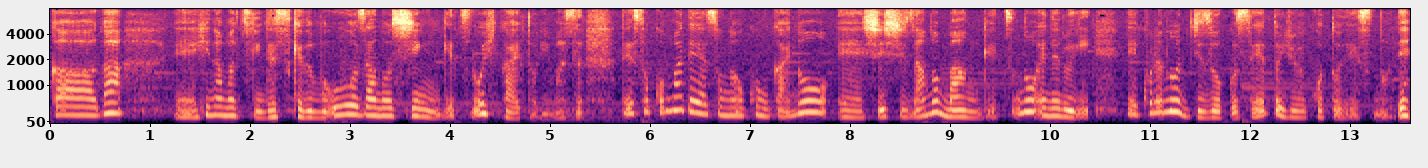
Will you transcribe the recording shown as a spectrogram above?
日がえー、ひな祭りですけども魚座の新月を控えておりますでそこまでその今回の獅子、えー、座の満月のエネルギー、えー、これの持続性ということですので、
